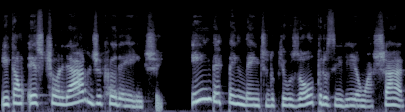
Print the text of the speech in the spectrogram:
Então, este olhar diferente, independente do que os outros iriam achar,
